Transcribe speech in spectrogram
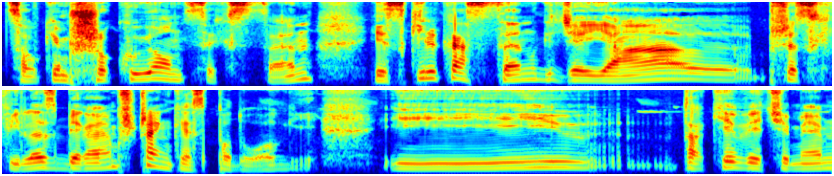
całkiem szokujących scen, jest kilka scen, gdzie ja e, przez chwilę zbierałem szczękę z podłogi i takie, wiecie, miałem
